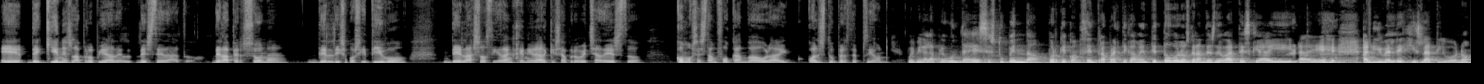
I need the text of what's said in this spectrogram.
¿De quién es la propiedad de este dato? ¿De la persona? ¿Del dispositivo? De la sociedad en general que se aprovecha de esto? ¿Cómo se está enfocando ahora y cuál es tu percepción? Pues mira, la pregunta es estupenda porque concentra prácticamente todos los grandes debates que hay eh, a nivel legislativo. ¿no?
